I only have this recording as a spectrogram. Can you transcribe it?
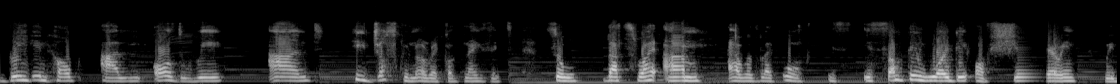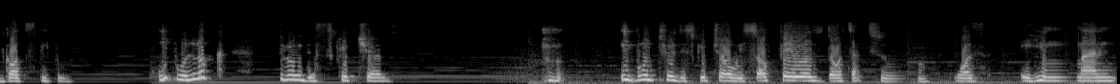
bringing help all, the way and he just could not recognize it. So that's why um I was like, oh, it's, it's something worthy of sharing with God's people. If we look through the scriptures, even through the scripture, we saw Pharaoh's daughter too was a human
